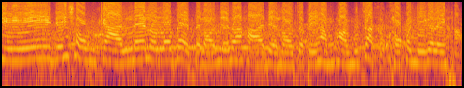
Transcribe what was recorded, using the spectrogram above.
กี้ได้ชมการเล่นรลเลอร์เบิดไปแล้วใช่ไหมคะ เดี๋ยวเราจะไปทำความรู้จักกับเขาคนนี้กันเลยค่ะ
